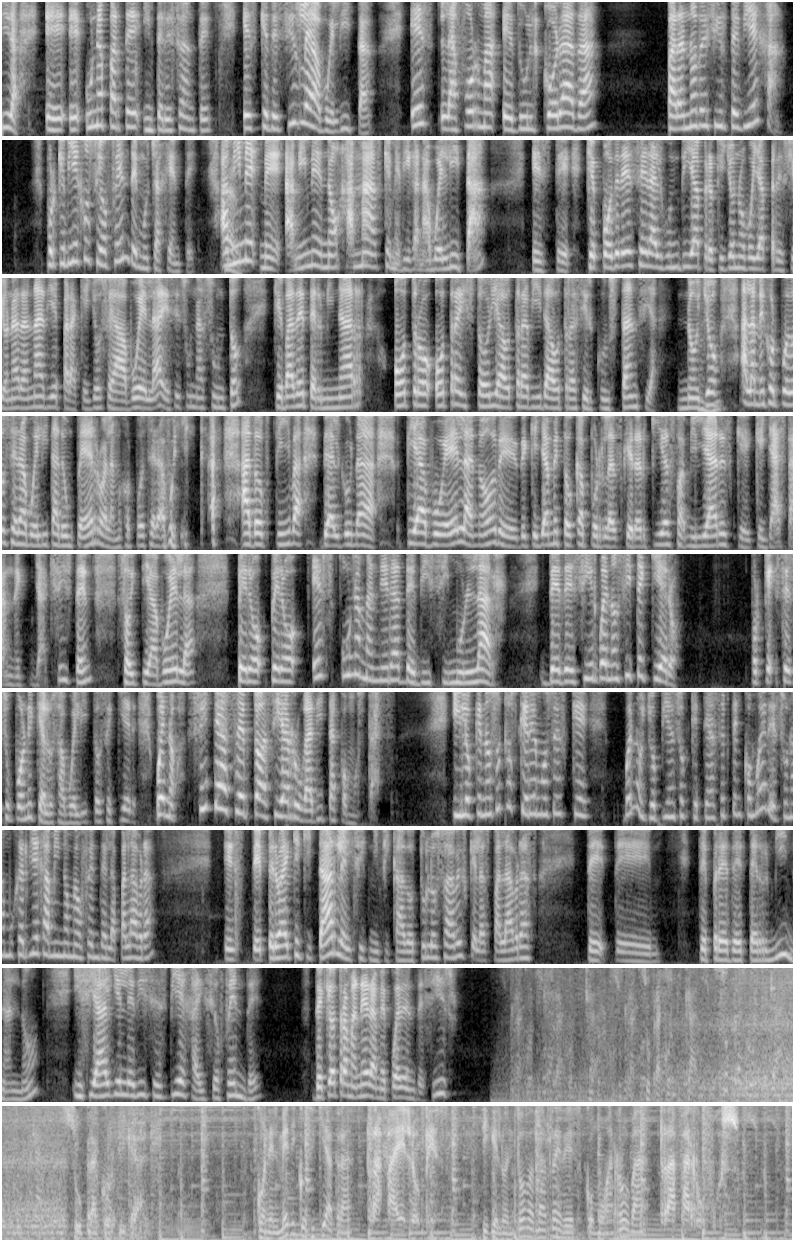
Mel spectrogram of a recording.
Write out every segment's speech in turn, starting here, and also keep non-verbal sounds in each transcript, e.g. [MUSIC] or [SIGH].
mira, eh, eh, una parte interesante es que decirle abuelita es la forma edulcorada para no decirte vieja. Porque viejo se ofende mucha gente. A, mí me, me, a mí me enoja más que me digan abuelita, este, que podré ser algún día, pero que yo no voy a presionar a nadie para que yo sea abuela. Ese es un asunto que va a determinar otro, otra historia, otra vida, otra circunstancia no yo. A lo mejor puedo ser abuelita de un perro, a lo mejor puedo ser [LAUGHS] abuelita adoptiva de alguna tía abuela, ¿no? De, que ya me toca por las jerarquías familiares que, que, ya están, ya existen, soy tía abuela, pero, pero es una manera de disimular, de decir, bueno, sí te quiero. Porque se supone que a los abuelitos se quiere. Bueno, sí te acepto así arrugadita como estás. Y lo que nosotros queremos es que bueno, yo pienso que te acepten como eres. Una mujer vieja, a mí no me ofende la palabra, este, pero hay que quitarle el significado. Tú lo sabes que las palabras te, te, te predeterminan, ¿no? Y si a alguien le dices vieja y se ofende, ¿de qué otra manera me pueden decir? Supracortical. Supracortical. Supracortical. Con el médico psiquiatra Rafael López. Síguelo en todas las redes como arroba Rafa Rufus.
